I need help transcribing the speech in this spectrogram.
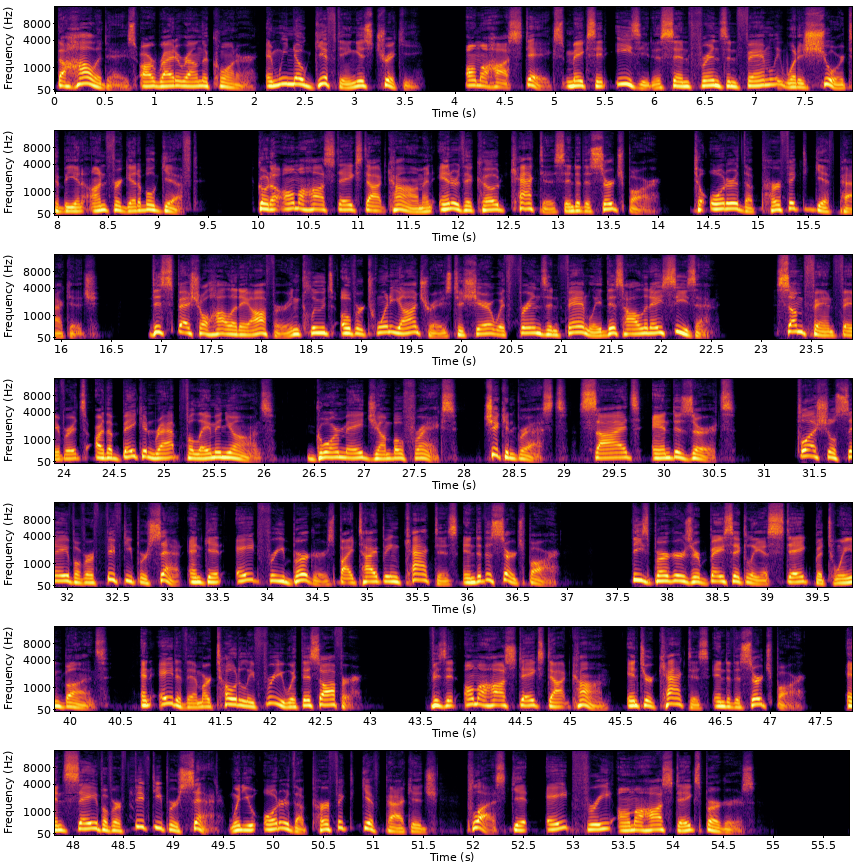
The holidays are right around the corner, and we know gifting is tricky. Omaha Steaks makes it easy to send friends and family what is sure to be an unforgettable gift. Go to omahasteaks.com and enter the code CACTUS into the search bar to order the perfect gift package. This special holiday offer includes over 20 entrees to share with friends and family this holiday season. Some fan favorites are the bacon wrap filet mignons, gourmet jumbo franks, chicken breasts, sides, and desserts. Plus, you'll save over 50% and get eight free burgers by typing cactus into the search bar. These burgers are basically a steak between buns, and eight of them are totally free with this offer. Visit omahasteaks.com, enter cactus into the search bar, and save over 50% when you order the perfect gift package, plus get eight free Omaha Steaks burgers.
